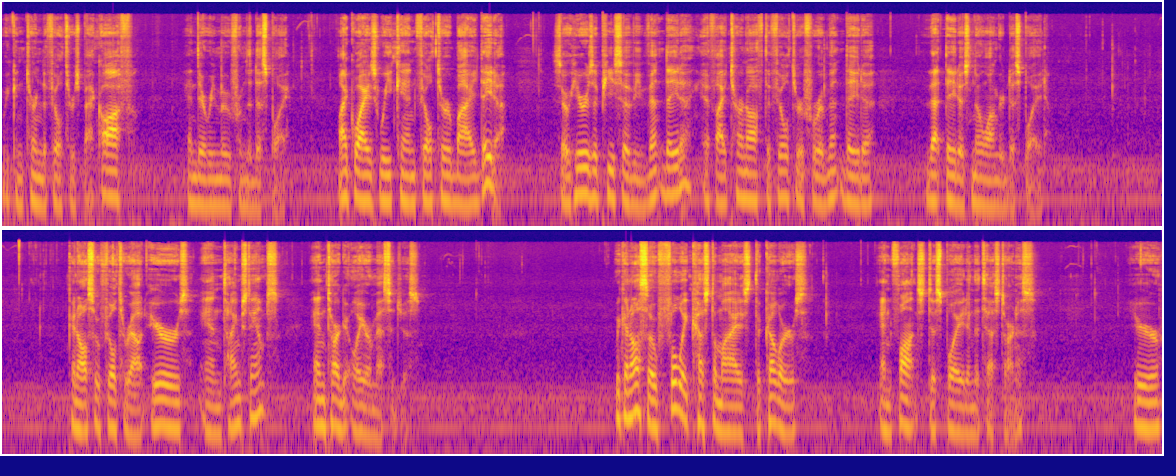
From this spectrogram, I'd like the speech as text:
We can turn the filters back off and they're removed from the display. Likewise, we can filter by data. So here's a piece of event data. If I turn off the filter for event data, that data is no longer displayed. Can also filter out errors and timestamps and target layer messages. We can also fully customize the colors and fonts displayed in the test harness. Here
